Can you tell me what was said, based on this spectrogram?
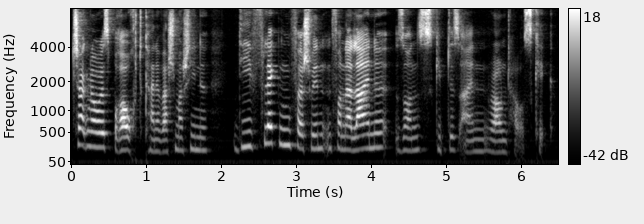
Chuck Norris braucht keine Waschmaschine. Die Flecken verschwinden von alleine, sonst gibt es einen Roundhouse-Kick.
